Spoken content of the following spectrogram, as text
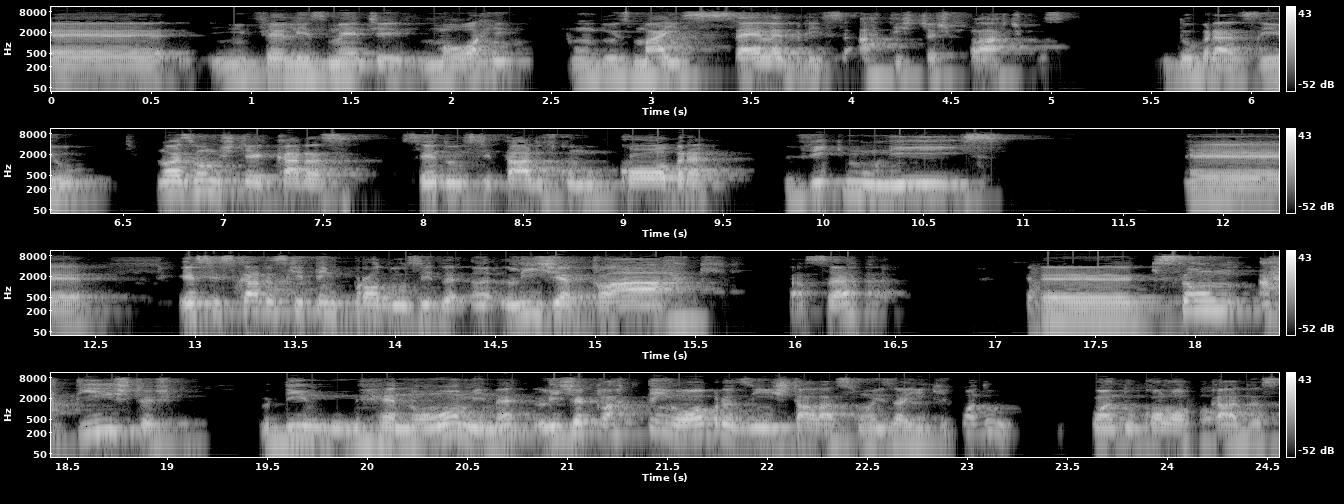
É, infelizmente morre um dos mais célebres artistas plásticos do Brasil. Nós vamos ter caras sendo citados como Cobra, Vic Muniz, é, esses caras que têm produzido, Lígia Clark, tá certo? É, que são artistas de renome, né? Lígia Clark tem obras e instalações aí que quando quando colocadas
